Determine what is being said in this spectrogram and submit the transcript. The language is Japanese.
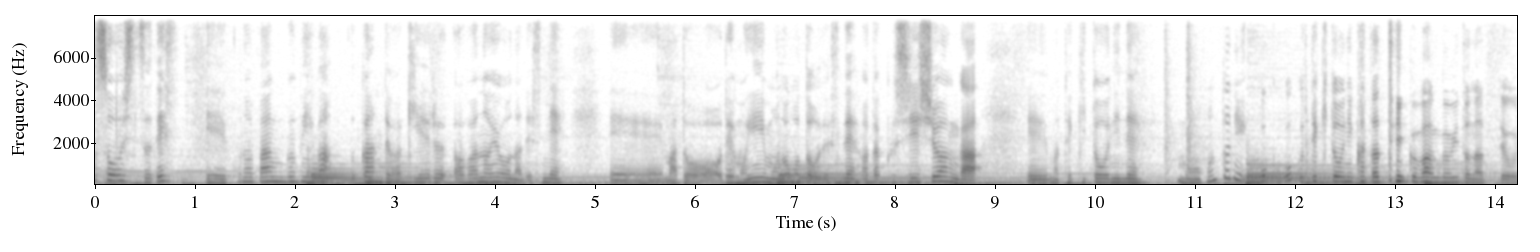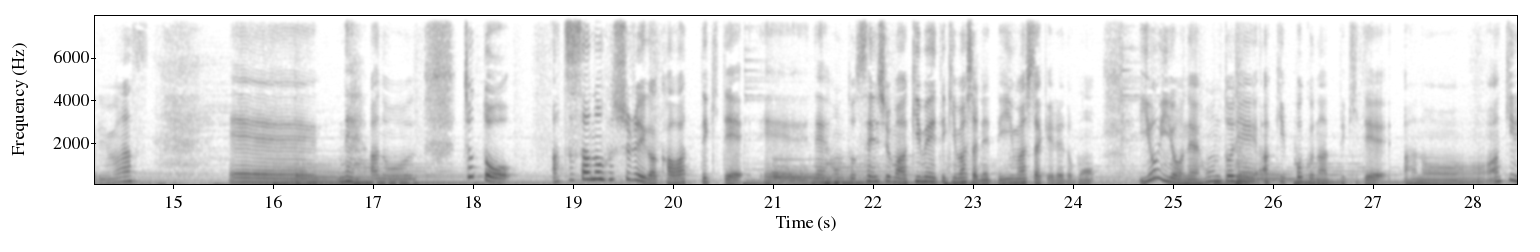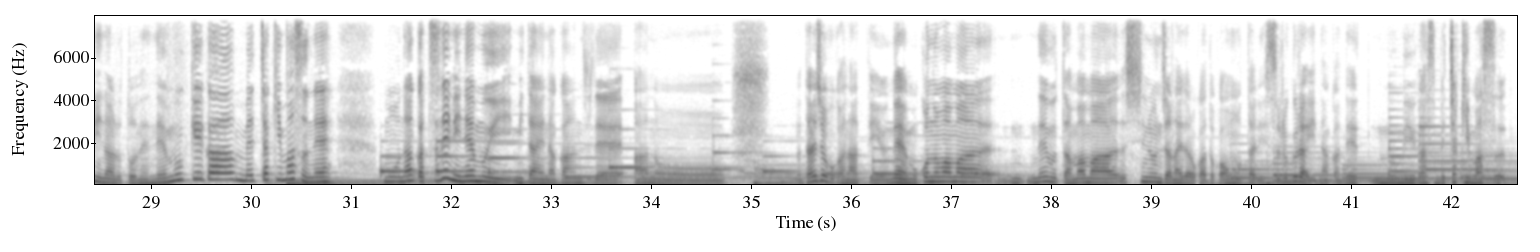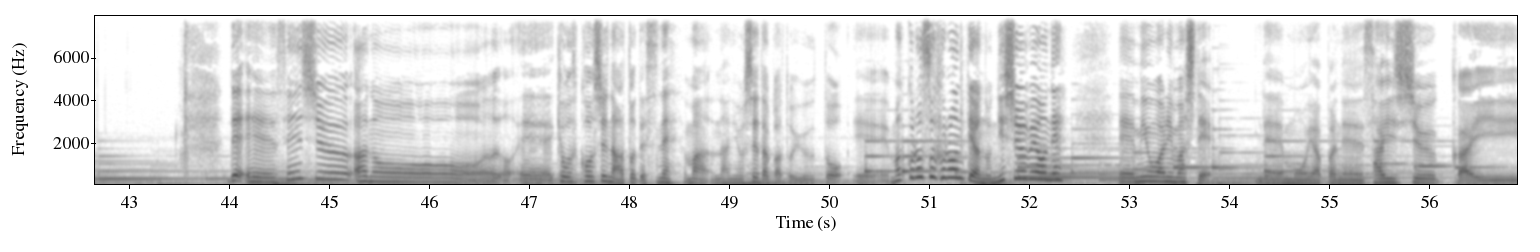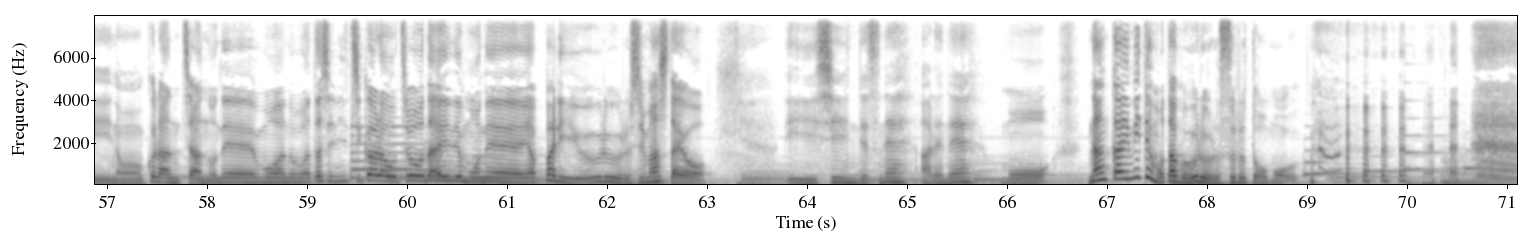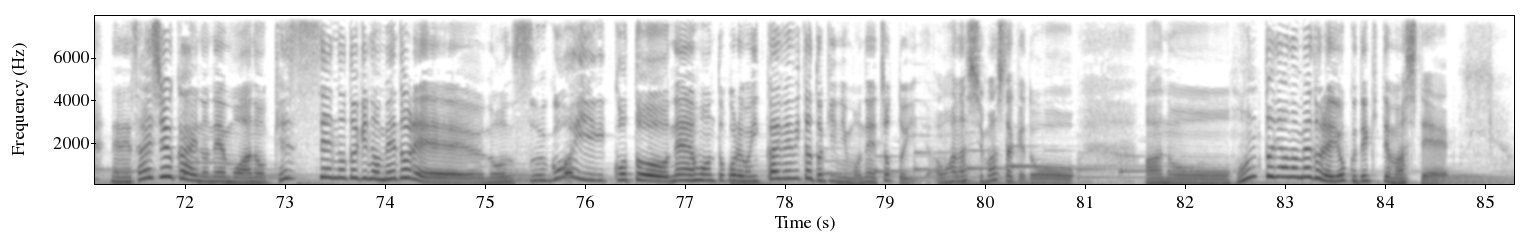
放送室です、えーこの番組は浮かんでは消える泡のようなですね、えーまあ、どうでもいい物事をですね私手腕が、えーまあ、適当にねもう本当にごくごく適当に語っていく番組となっております。えーねあのちょっと暑さの種類が変わってきて、えーね、本当先週も秋めいてきましたねって言いましたけれどもいよいよね本当に秋っぽくなってきて、あのー秋になるとね眠気がめっちゃきますねもうなんか常に眠いみたいな感じで、あのー大丈夫かなっていうねもうこのまま眠ったまま死ぬんじゃないだろうかとか思ったりするぐらいなんかね眠みがめっちゃきます。で、えー先週、あのーえー今日講習の後ですね、まあ、何をしてたかというと、えーマクロスフロンティアの2週目をね、えー見終わりましてでもうやっぱね最終回のクランちゃんのねもうあの私に力をちょうだいでもねやっぱりうるうるしましたよ。いいシーンですね。あれね。もう何回見ても多分うるうるすると思う。でね最終回のねもうあの決戦の時のメドレーのすごいことをね本当これも1回目見た時にもねちょっとお話ししましたけどあのー本当にあのメドレーよくできてまして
